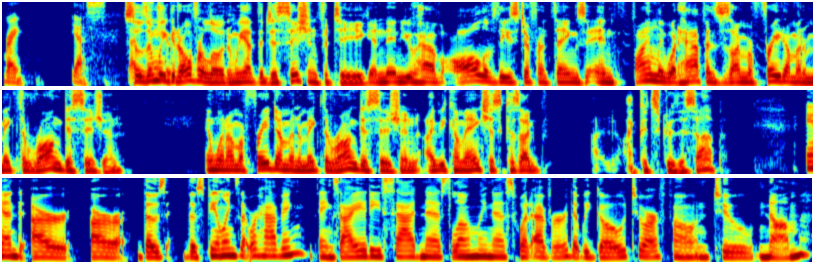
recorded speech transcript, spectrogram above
right. Yes. So then we true. get overload and we have the decision fatigue, and then you have all of these different things. And finally, what happens is I'm afraid I'm going to make the wrong decision. And when I'm afraid I'm going to make the wrong decision, I become anxious because I'm I, I could screw this up. and our our those those feelings that we're having anxiety sadness loneliness whatever that we go to our phone to numb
